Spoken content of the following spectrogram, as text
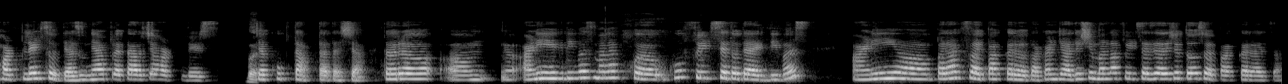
हॉट प्लेट्स होत्या जुन्या प्रकारच्या हॉट प्लेट्स ज्या खूप तापतात अशा. तर आणि एक दिवस मला खूप फिट्स येत होत्या एक दिवस. आणि पराग स्वयंपाक करत होता. कारण ज्या दिवशी मला फिट्स यायच्या दिवशी तो स्वयंपाक करायचा.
